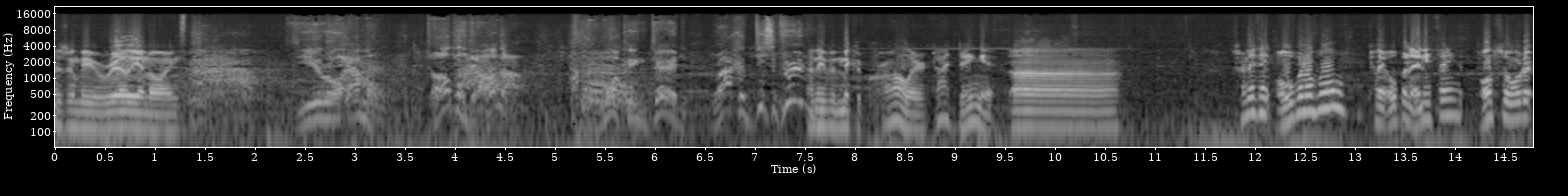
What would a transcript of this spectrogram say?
This is gonna be really annoying. Zero ammo. Double the honor. The Walking Dead. Of discipline. I didn't even make a crawler. God dang it. Uh, is there anything openable? Can I open anything? Also, what? Are,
